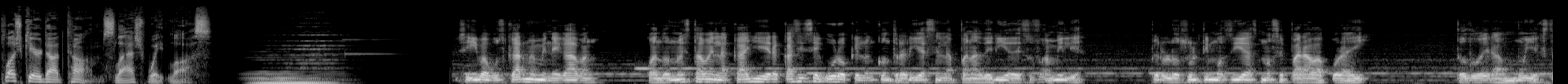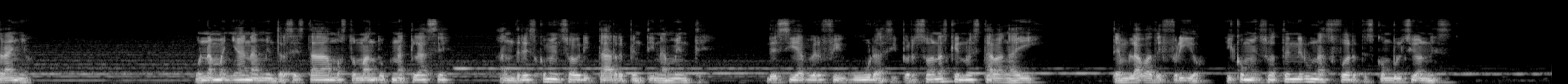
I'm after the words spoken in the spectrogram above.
plushcare.com slash weight loss. Si iba a buscarme me negaban. Cuando no estaba en la calle era casi seguro que lo encontrarías en la panadería de su familia. pero los últimos días no se paraba por ahí. Todo era muy extraño. Una mañana, mientras estábamos tomando una clase, Andrés comenzó a gritar repentinamente. Decía ver figuras y personas que no estaban ahí. Temblaba de frío y comenzó a tener unas fuertes convulsiones.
